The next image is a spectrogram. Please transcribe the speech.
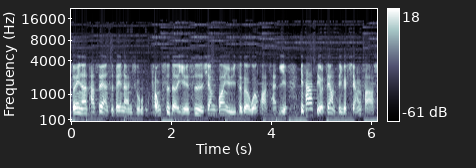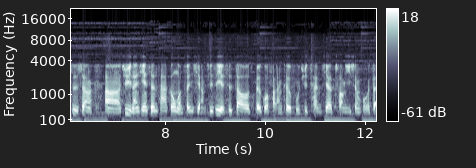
所以呢，他虽然是卑南族，从事的也是相关于这个文化产业，因为他是有这样子一个想法。事实上啊、据南先生他跟我们分享，其实也是到德国法兰克福去参加创意生活展，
